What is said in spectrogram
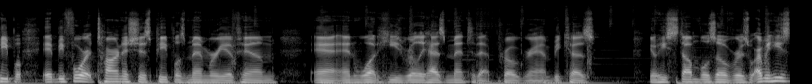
people it before it tarnishes people's memory of him and, and what he really has meant to that program because you know he stumbles over his I mean he's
